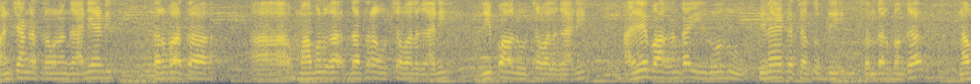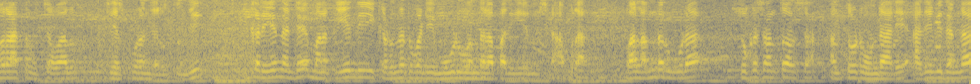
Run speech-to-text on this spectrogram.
పంచాంగ శ్రవణం కానివ్వండి తర్వాత మామూలుగా దసరా ఉత్సవాలు కానీ దీపావళి ఉత్సవాలు కానీ అదే భాగంగా ఈరోజు వినాయక చతుర్థి సందర్భంగా నవరాత్రి ఉత్సవాలు చేసుకోవడం జరుగుతుంది. ఇక్కడ ఏంటంటే మనకి ఏంది ఇక్కడ ఉన్నటువంటి మూడు వందల పదిహేను షాపుల వాళ్ళందరూ కూడా సుఖ సంతోషాలతో ఉండాలి. అదేవిధంగా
